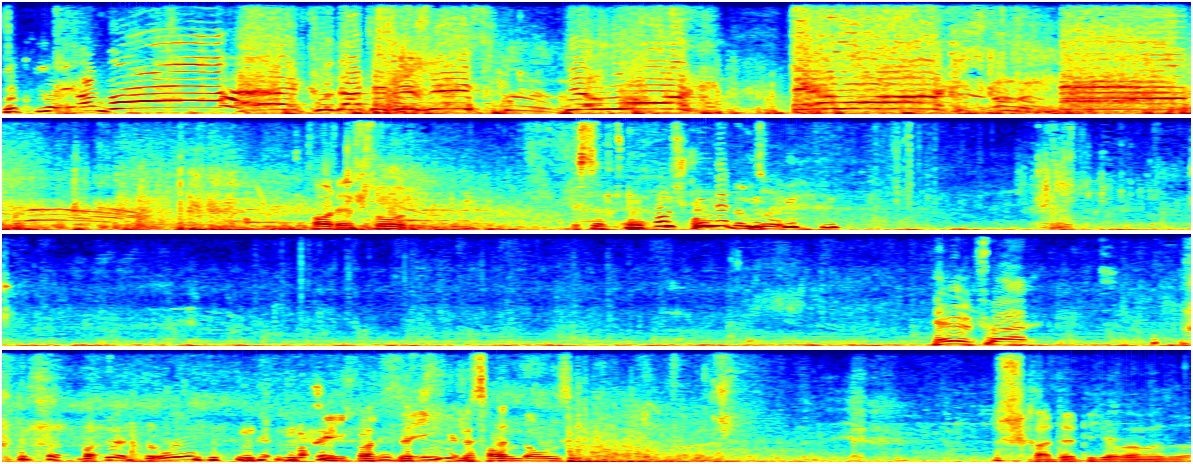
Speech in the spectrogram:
Guck mich an! Ey, Kodate, der schießt! Der Rock! Der Rock! Oh, der ist tot. Ist das was der denn so? Hilfe! Was ist da oben? Mach ich was der Inge Sound aus. Schreit er dich aber immer so.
